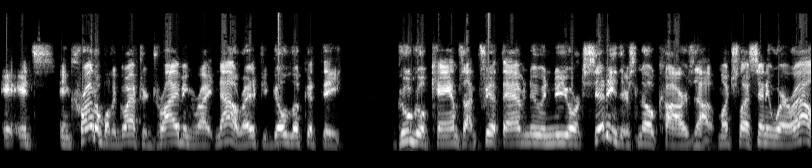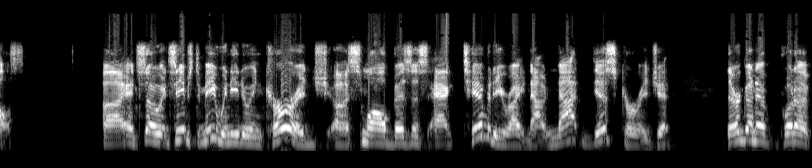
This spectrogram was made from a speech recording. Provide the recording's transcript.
it's incredible to go after driving right now, right? If you go look at the Google cams on Fifth Avenue in New York City, there's no cars out, much less anywhere else. Uh, and so it seems to me we need to encourage uh, small business activity right now, not discourage it. They're going to put a,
